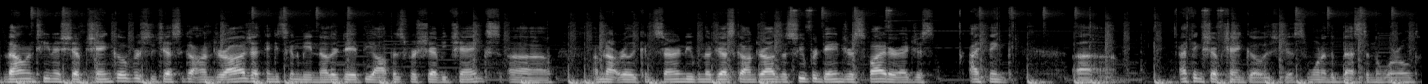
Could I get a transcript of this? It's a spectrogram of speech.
Valentina Shevchenko versus Jessica Andrade. I think it's going to be another day at the office for Chevy Chanks. Uh, I'm not really concerned, even though Jessica Andrade's a super dangerous fighter. I just, I think, uh, I think Shevchenko is just one of the best in the world.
